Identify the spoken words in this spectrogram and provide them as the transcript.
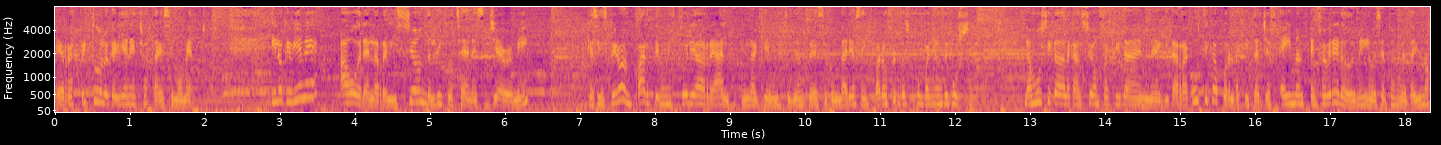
eh, respecto de lo que habían hecho hasta ese momento. Y lo que viene ahora en la revisión del disco 10 es Jeremy, que se inspiró en parte en una historia real en la que un estudiante de secundaria se disparó frente a sus compañeros de curso. La música de la canción fue escrita en eh, guitarra acústica por el bajista Jeff Ament en febrero de 1991,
